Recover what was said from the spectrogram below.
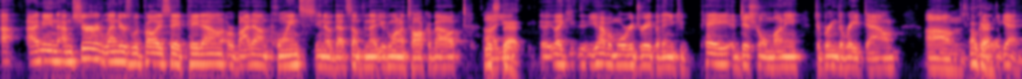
I mean, I'm sure lenders would probably say pay down or buy down points. You know, that's something that you'd want to talk about. What's uh, you, that? Uh, like you have a mortgage rate, but then you could pay additional money to bring the rate down. Um, okay. Again,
